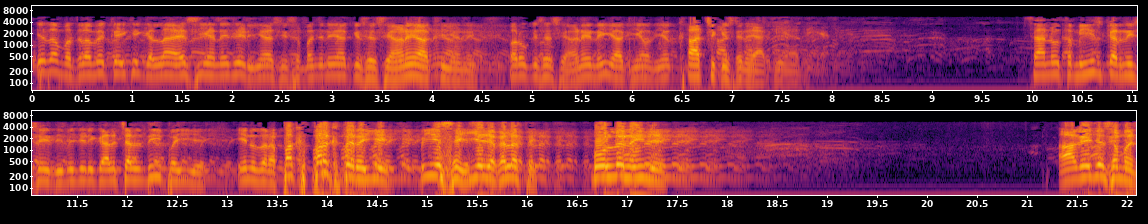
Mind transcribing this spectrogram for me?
یہ مطلب ہے کئی کئی گلا ایسا نے جہیا اسی سمجھنے کسی سیانے آخیا نے پر وہ کسی سیانے نہیں آخیا ہوں کچ کسی نے آخیا سانو تمیز کرنی چاہیے بھی جی گل چلتی پی ہے یہ ذرا پک پرکھتے رہیے بھی یہ صحیح ہے یا غلط ہے بولتے نہیں جی آگے جی سمجھ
